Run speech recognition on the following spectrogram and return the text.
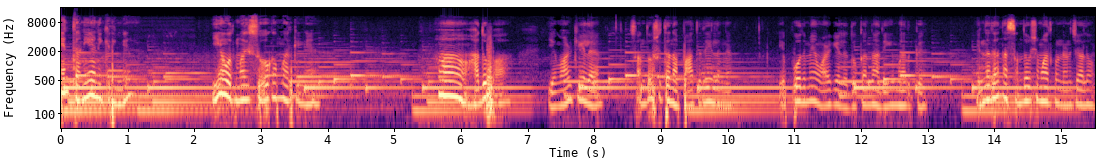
ஏன் தனியாக நிற்கிறீங்க ஏன் ஒரு மாதிரி சோகமாக இருக்கீங்க? ஆ அதுவா. என் வாழ்க்கையில் சந்தோஷத்தை நான் பார்த்ததே இல்லைங்க. எப்போதுமே என் வாழ்க்கையில் துக்கம்தான் அதிகமாக இருக்குது என்னதான் நான் சந்தோஷமாக இருக்கணும்னு நினச்சாலும்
